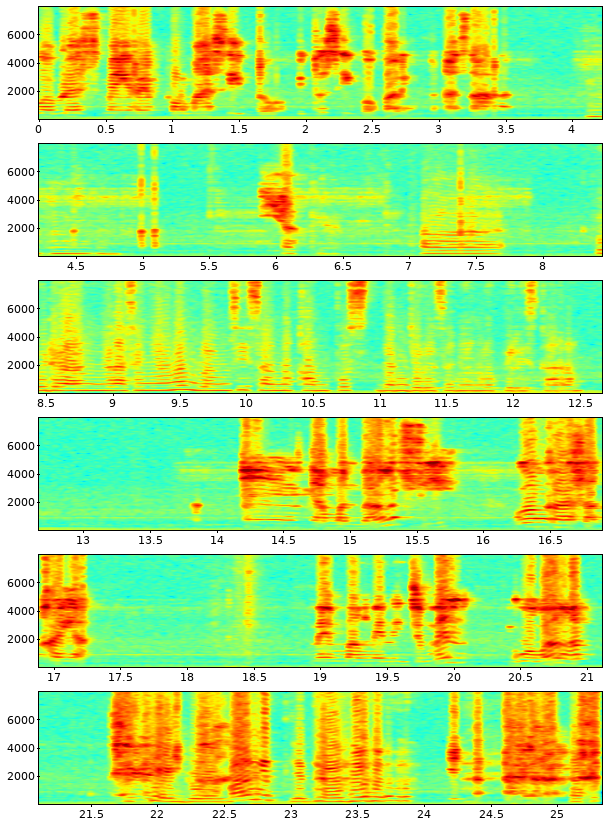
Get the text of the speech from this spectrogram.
12 Mei reformasi itu itu sih gue paling penasaran hmm, hmm, hmm. iya Oke. Eh, udah ngerasa nyaman belum sih sama kampus dan jurusan yang lo pilih sekarang? Hmm, nyaman banget sih gue ngerasa kayak memang manajemen gue banget Kayak gue banget gitu. Tapi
